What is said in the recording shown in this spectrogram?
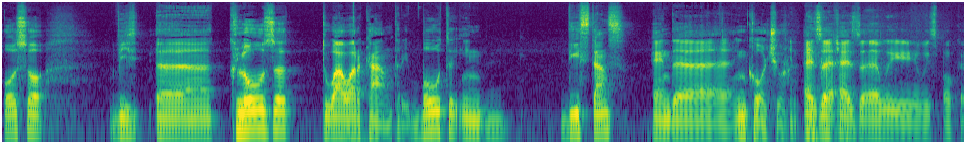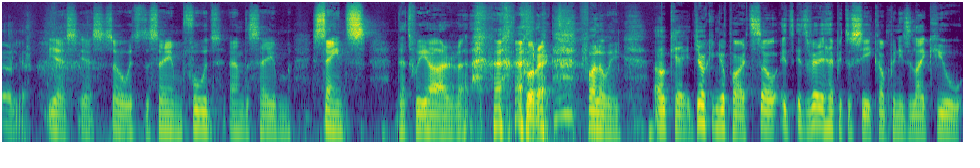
also we, uh, close to our country, both in distance and uh, in culture, in, as, culture. Uh, as uh, we, we spoke earlier. Yes, yes. So it's the same food and the same saints that we are uh, correct following. Okay, joking apart. So it's it's very happy to see companies like you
